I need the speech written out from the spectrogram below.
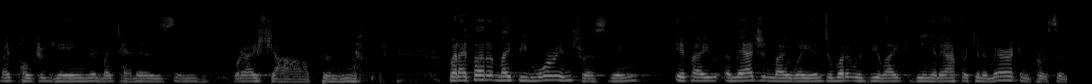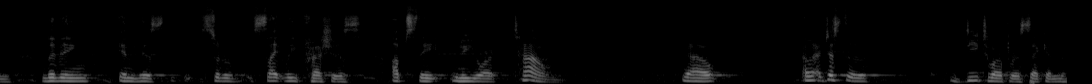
my poker game and my tennis and where I shop. And but I thought it might be more interesting if I imagined my way into what it would be like being an African American person living in this sort of slightly precious upstate New York town. Now, just to detour for a second,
